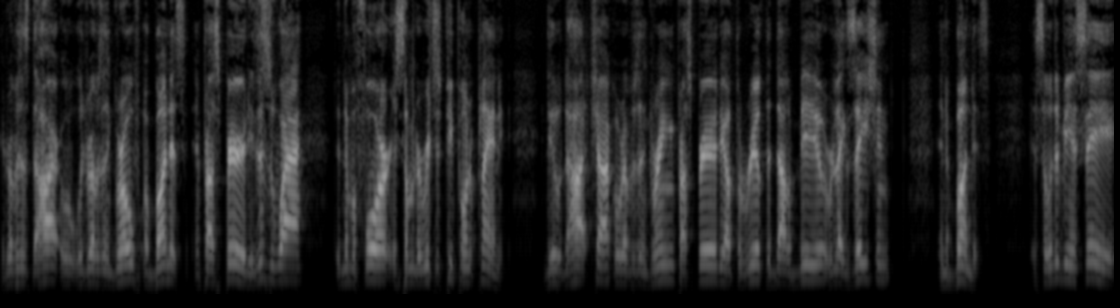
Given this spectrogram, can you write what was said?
It represents the heart, which represents growth, abundance, and prosperity. This is why the number four is some of the richest people on the planet. Deal with the heart chakra represents green, prosperity off the rip, the dollar bill, relaxation, and abundance. And so, with it being said,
